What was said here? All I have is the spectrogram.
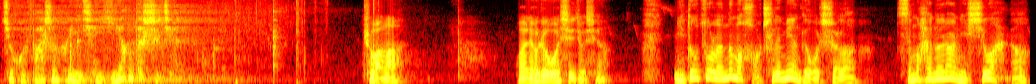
就会发生和以前一样的事件？吃完了，碗留着我洗就行。你都做了那么好吃的面给我吃了，怎么还能让你洗碗呢？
